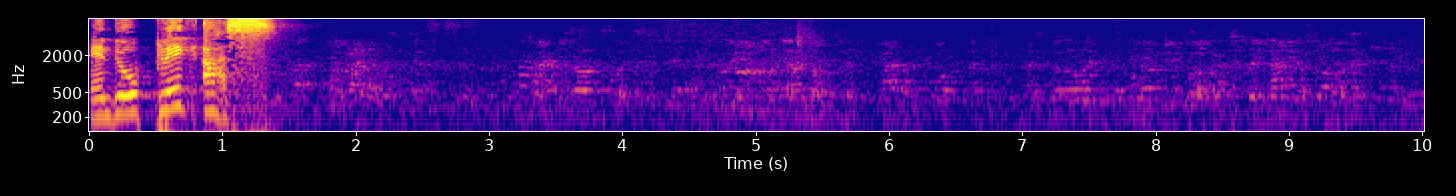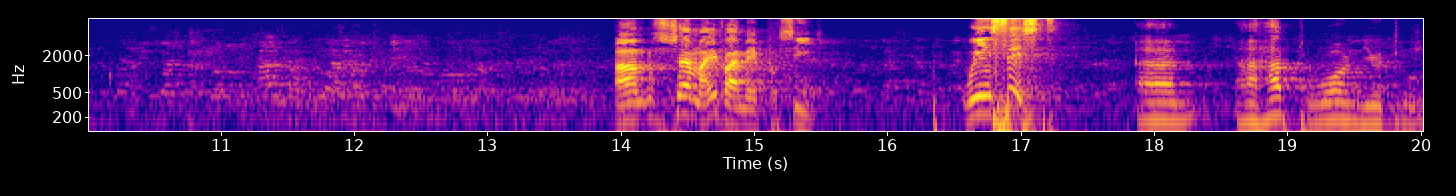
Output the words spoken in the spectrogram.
And they will plague us. Um, Mr. Chairman, if I may proceed, we insist. Um, I have to warn you to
